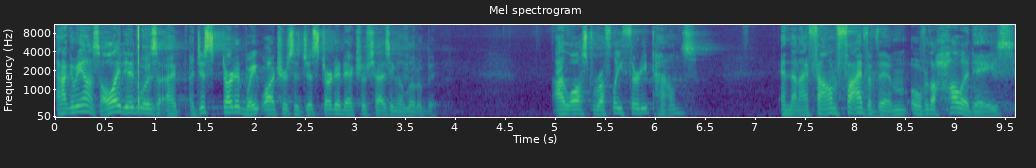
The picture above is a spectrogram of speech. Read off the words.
And I'm gonna be honest, all I did was I, I just started Weight Watchers, I just started exercising a little bit. I lost roughly 30 pounds, and then I found five of them over the holidays.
